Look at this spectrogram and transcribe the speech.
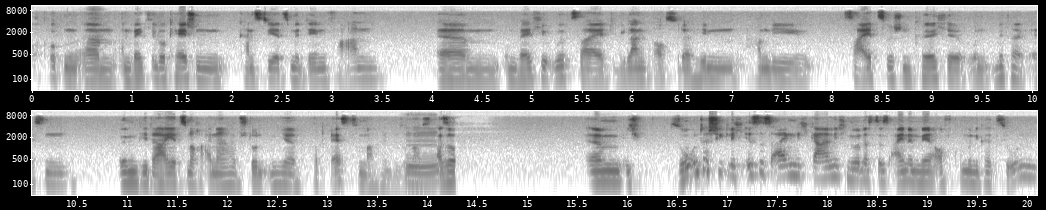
auch gucken, ähm, an welche Location kannst du jetzt mit denen fahren, ähm, um welche Uhrzeit, wie lange brauchst du dahin, haben die Zeit zwischen Kirche und Mittagessen, irgendwie da jetzt noch eineinhalb Stunden hier Porträts zu machen und sowas. Mhm. Also ähm, ich, so unterschiedlich ist es eigentlich gar nicht, nur dass das eine mehr auf Kommunikation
